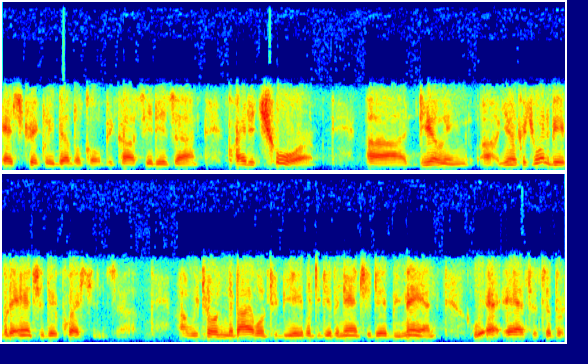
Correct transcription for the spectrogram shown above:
at Strictly Biblical because it is uh, quite a chore uh, dealing, uh, you know, because you want to be able to answer their questions. Uh, uh, we're told in the Bible to be able to give an answer to every man who asks us of a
